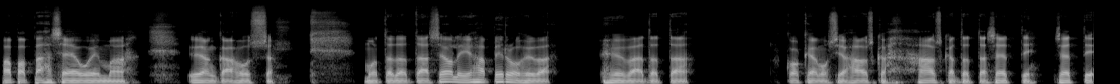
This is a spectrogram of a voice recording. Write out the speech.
papa pääsee uimaan yön kahussa. Mutta tota, se oli ihan piru hyvä, hyvä tota, kokemus ja hauska, hauska tota, setti, setti.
